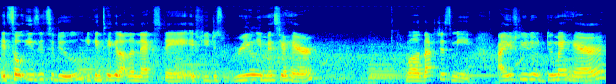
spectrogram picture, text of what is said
It's so easy to do. You can take it out the next day if you just really miss your hair. Well, that's just me. I usually do, do my hair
